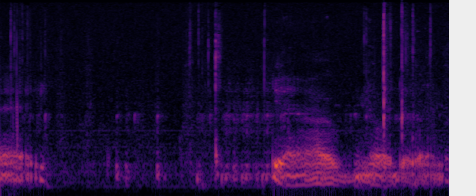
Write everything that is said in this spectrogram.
Okay. Yeah, I have no idea what I'm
